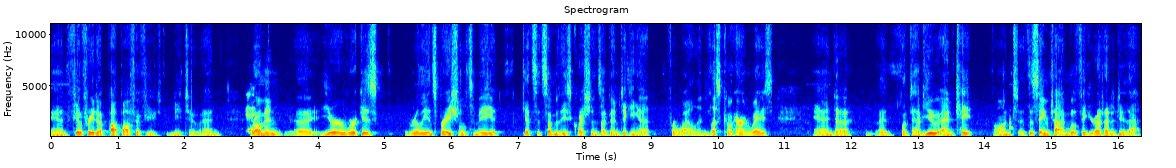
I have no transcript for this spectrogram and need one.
And feel free to pop off if you need to. And okay. Roman, uh, your work is really inspirational to me. It gets at some of these questions I've been digging at for a while in less coherent ways. And uh, I'd love to have you and Kate on at the same time. We'll figure out how to do that.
